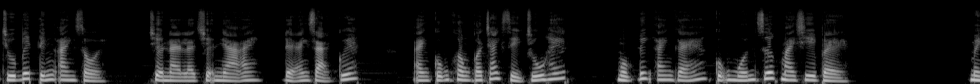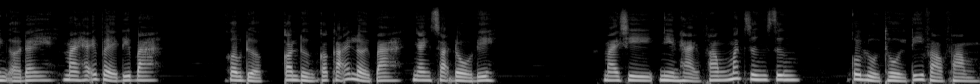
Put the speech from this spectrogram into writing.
Chú biết tính anh rồi. Chuyện này là chuyện nhà anh để anh giải quyết. Anh cũng không có trách gì chú hết. Mục đích anh ghé cũng muốn rước Mai Chi về. Mình ở đây, mai hãy về đi ba. Không được, con đừng có cãi lời ba, nhanh soạn đồ đi. Mai Chi nhìn Hải Phong mắt rưng rưng, cô lủi thổi đi vào phòng.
